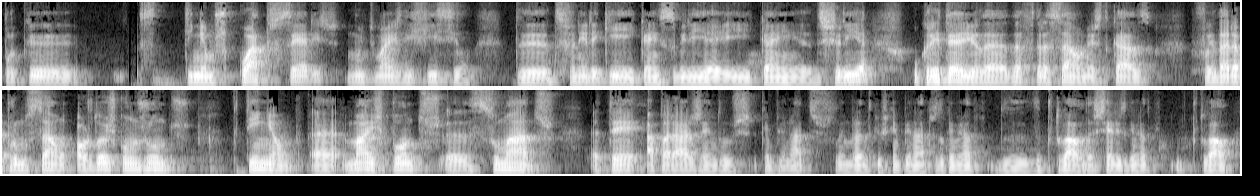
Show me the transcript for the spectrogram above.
porque tínhamos quatro séries, muito mais difícil de definir aqui quem subiria e quem desceria. O critério da, da Federação, neste caso, foi dar a promoção aos dois conjuntos que tinham uh, mais pontos uh, somados até à paragem dos campeonatos. Lembrando que os campeonatos do Campeonato de, de Portugal, das séries do Campeonato de Portugal,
